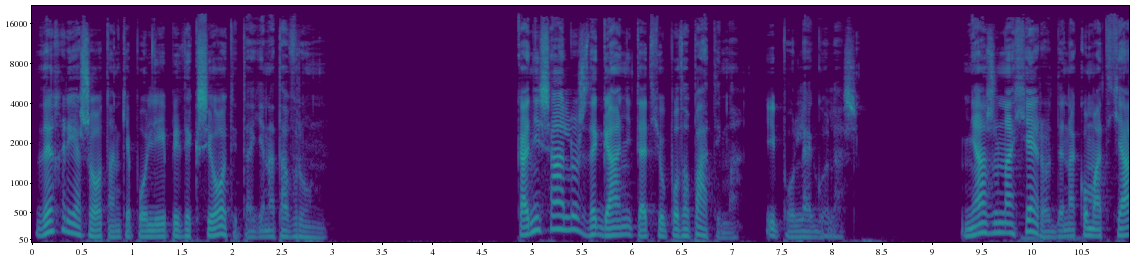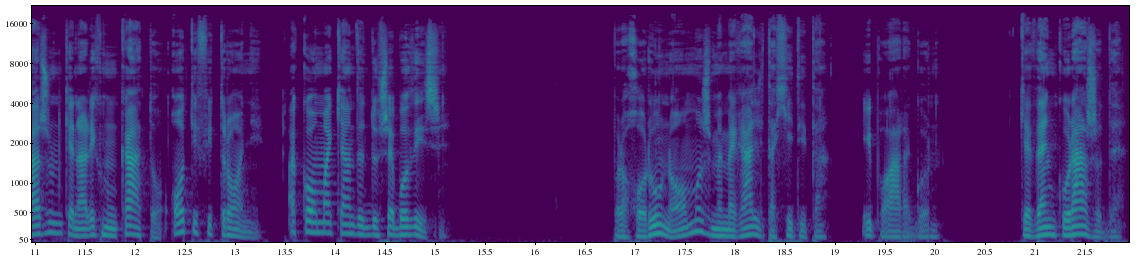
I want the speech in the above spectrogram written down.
Δεν χρειαζόταν και πολύ επιδεξιότητα για να τα βρουν. «Κανείς άλλος δεν κάνει τέτοιο ποδοπάτημα», είπε ο Λέγκολας. Μοιάζουν να χαίρονται, να κομματιάζουν και να ρίχνουν κάτω ό,τι φυτρώνει, ακόμα και αν δεν τους εμποδίζει. «Προχωρούν όμως με μεγάλη ταχύτητα», είπε ο Άραγκορν, «και δεν κουράζονται»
